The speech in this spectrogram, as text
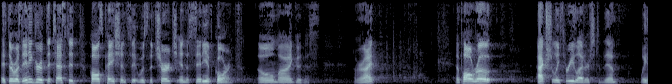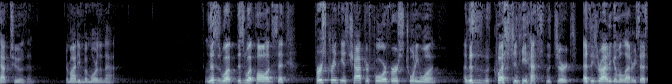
If there was any group that tested Paul's patience, it was the church in the city of Corinth. Oh my goodness. All right? And Paul wrote actually three letters to them. We have two of them. There might even be more than that. And this is what this is what Paul had said. 1 Corinthians chapter 4, verse 21. And this is the question he asks the church as he's writing him a letter. He says,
